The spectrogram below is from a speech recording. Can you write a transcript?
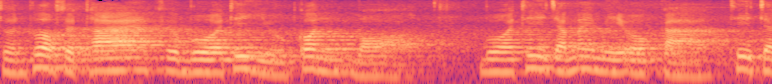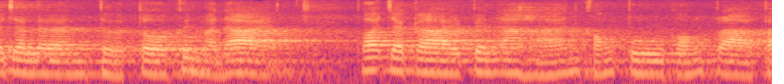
ส่วนพวกสุดท้ายคือบัวที่อยู่ก้นบ่อ บัวที่จะไม่มีโอกาสที่จะเจริญเติบโตขึ้นมาได้ เพราะจะกลายเป็นอาหารของปูของปลาไป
